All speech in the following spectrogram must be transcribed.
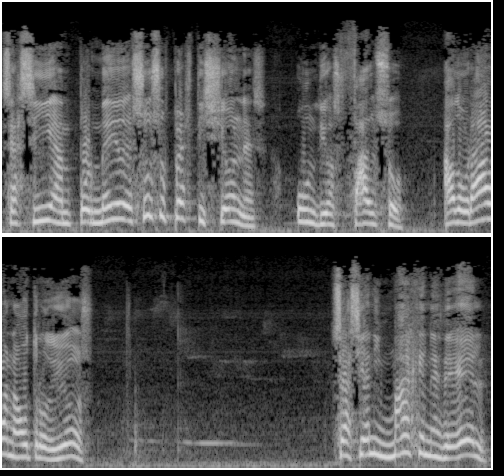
Se hacían por medio de sus supersticiones un Dios falso, adoraban a otro Dios, se hacían imágenes de Él,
